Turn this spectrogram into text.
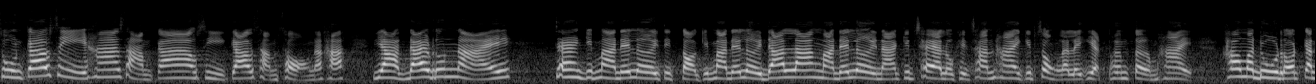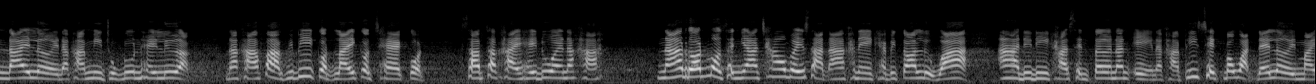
0945394932 นะคะ อยากได้รุ่นไหน แจ้งกิฟมาได้เลย ติดต่อกิฟมาได้เลย ด้านล่างมาได้เลยนะ กิฟแชร์โลเคชันให้ กิฟส่งรายละเอียดเพิ่มเติมให้ เข้ามาดูรถกันได้เลยนะคะ มีทุกรุ่นให้เลือกนะคะ ฝากพี่ๆกดไลค์กดแชร์กดซับสไครต์ให้ด้วยนะคะนะรถหมดสัญญาเช่าบริษัทอาคเนแคปิตอลหรือว่า RDD Car Center นั่นเองนะคะ พี่เช็คประวัติได้เลย ไม่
